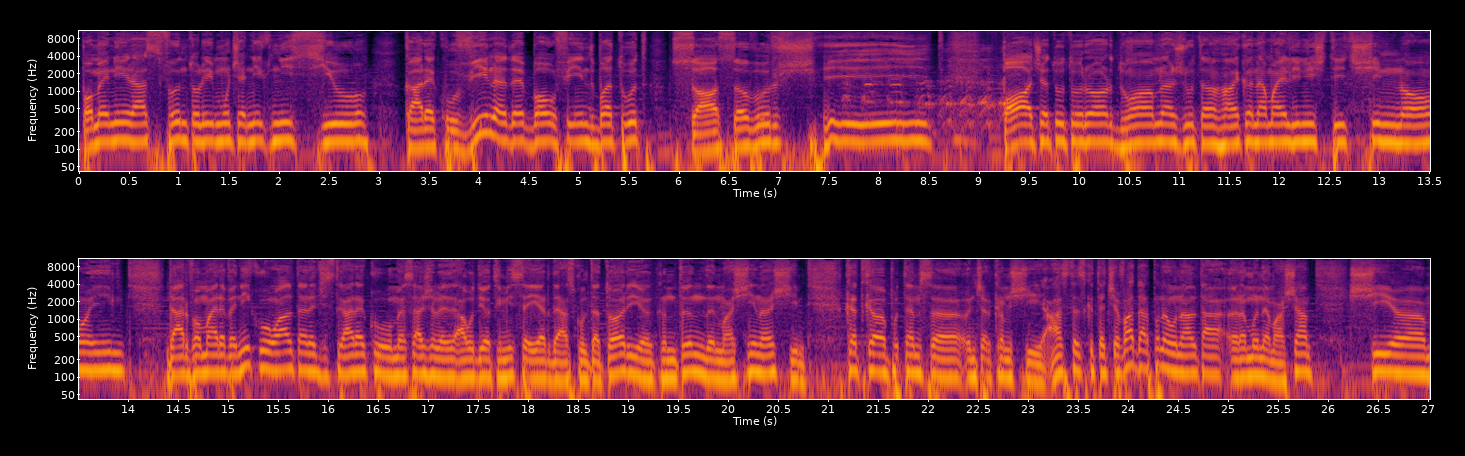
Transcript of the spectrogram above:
Pomenirea Sfântului Mucenic Nisiu Care cu vine de bou fiind bătut S-a săvârșit. Pace tuturor, Doamne ajută Hai că ne-am mai liniștit și noi. Dar vom mai reveni cu o altă înregistrare Cu mesajele audio trimise ieri de ascultători Cântând în mașină Și cred că putem să încercăm și astăzi câte ceva Dar până una alta rămânem așa. Și uh,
